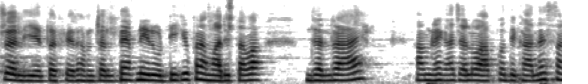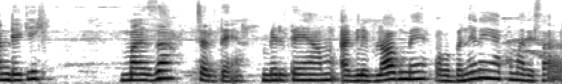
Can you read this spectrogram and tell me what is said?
चलिए तो फिर हम चलते हैं अपनी रोटी के ऊपर। हमारी तवा जल रहा है। हमने कहा चलो आपको दिखा दें संडे की। मज़ा चलते हैं। मिलते हैं हम अगले व्लॉग में और बने रहें आप हमारे साथ।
